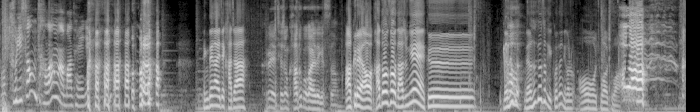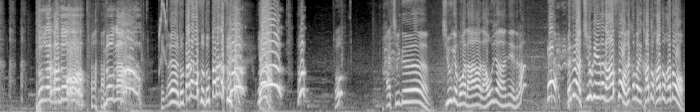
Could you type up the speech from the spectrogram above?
뭐 둘이 싸움 잘하나 봐 되게. 댕댕아 이제 가자 그래 쟤 좀 가두고 가야 되겠어 아 그래 아, 가둬서 나중에 그 내가, 흑, 어. 내가 흑연석 있거든 이걸로 어 좋아 좋아 아! 너가 가둬 너가 야너 따라갔어 너 따라갔어 야! 어? 아 지금 지옥에 뭐가 나, 나오지 않았니 얘들아? 어! 얘들아 지옥에 얘가 나왔어 잠깐만 가둬 가둬 가둬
